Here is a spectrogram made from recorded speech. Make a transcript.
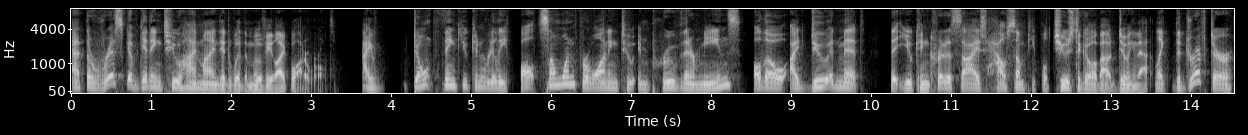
at the risk of getting too high minded with a movie like Waterworld, I don't think you can really fault someone for wanting to improve their means, although I do admit that you can criticize how some people choose to go about doing that. Like the drifter,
